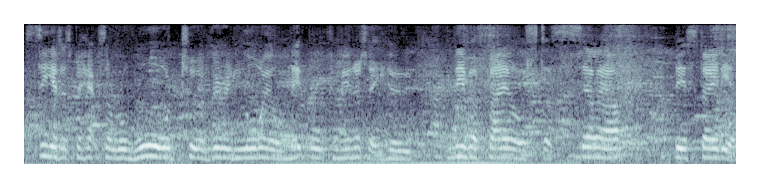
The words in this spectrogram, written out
see it as perhaps a reward to a very loyal netball community who never fails to sell out their stadium,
